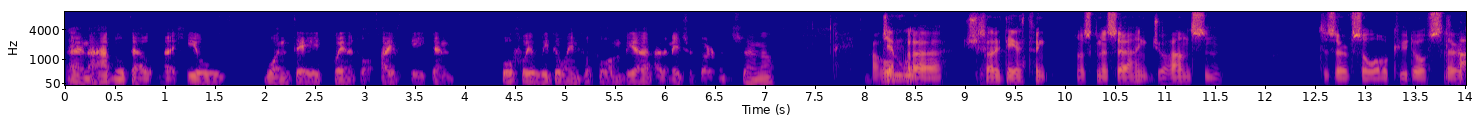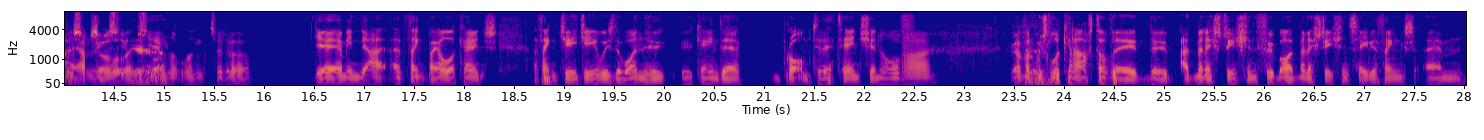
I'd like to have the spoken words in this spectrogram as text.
And I have no doubt that he'll one day play in a top five league and hopefully lead the line for Colombia at a major tournament soon enough. I Jim, hope, uh, sorry, David. I think I was going to say I think Johansson deserves a lot of kudos there. Aye, doesn't absolutely, He was the yeah. one that linked it up. Yeah, I mean, I, I think by all accounts, I think JJ was the one who, who kind of brought him to the attention of whoever was looking after the, the administration, football administration side of things um,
